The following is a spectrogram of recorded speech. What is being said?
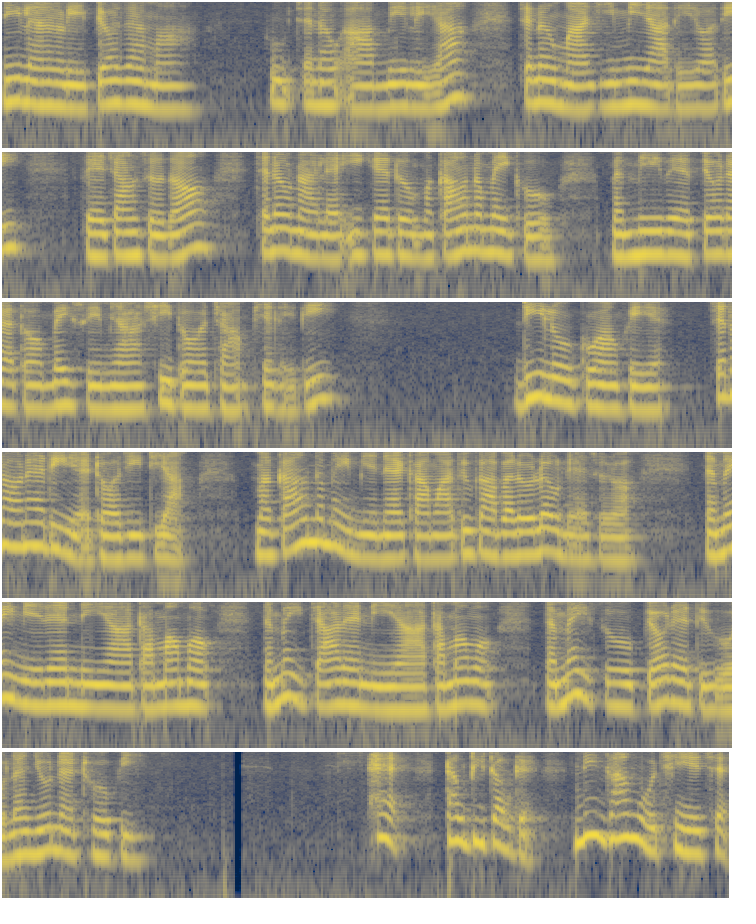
နီလန်ကလေးပြောစမ်းပါ ဟုကျွန်ုပ်အားမေးလျာကျွန်ုပ်မှရီးမိရသေးတော့သည်ဘယ်ကြောင့်ဆိုတော့ကျွန်ုပ်နိုင်လည်းဤကဲ့သို့မကောင်းတဲ့မိတ်ကိုမမေးပဲပြောတတ်သောမိတ်ဆွေများရှိသောကြောင့်ဖြစ်လေသည်ဒီလိုကိုအောင်ဖေးရဲ့ကျွန်တော်နဲ့တည်တဲ့အတော်ကြီးတယောက်မကောင်းနမိတ်မြင်တဲ့အခါမှာသူကဘယ်လိုလုပ်လဲဆိုတော့နမိတ်မြည်တဲ့နေရာဒါမှမဟုတ်နမိတ်ကြားတဲ့နေရာဒါမှမဟုတ်နမိတ်ဆိုပြောတဲ့သူကိုလက်ညှိုးနဲ့ထိုးပြီးဟဲ့တောက်တီတောက်တယ်နင်ကားကိုချင်းရချက်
